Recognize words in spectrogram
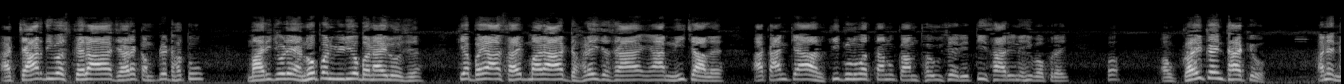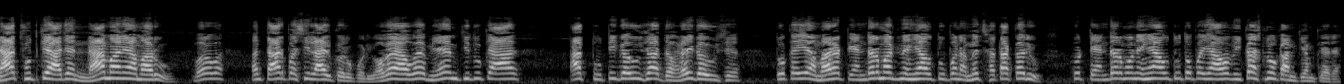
આ ચાર દિવસ પહેલા જ્યારે કમ્પ્લીટ હતું, મારી જોડે એનો પણ વીડિયો બનાવેલો છે કે ભાઈ આ સાહેબ મારે આ ઢળાઈ જશે, આ નહીં ચાલે. આ કારણ કે આ હલકી ગુણવત્તાનું કામ થયું છે, રેતી સારી નહીં વપરાય. કઈ કઈ થાક્યો. અને ના છૂટકે આજે ના માને મારું. બરોબર? અને ત્યાર પછી લાઈવ કરવું પડ્યું. હવે હવે મેં એમ કીધું કે આ આ તૂટી ગયું છે, આ ધળાઈ ગયું છે. તો કે એ અમારા ટેન્ડરમાં જ નહીં આવતું, પણ અમે છતાં કર્યું. તો ટેન્ડરમાં નહીં આવતું તો પછી આવા વિકાસનું કામ કેમ કરે?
